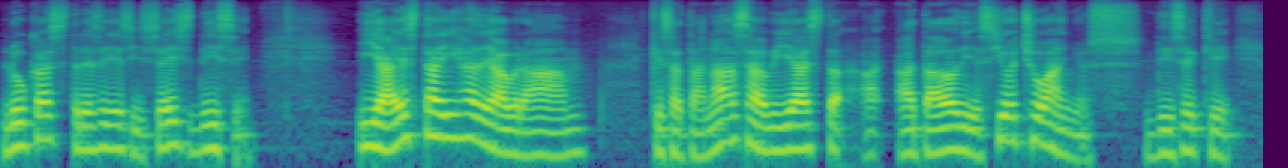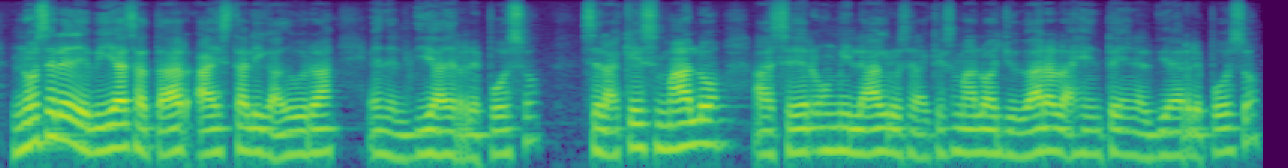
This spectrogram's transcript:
Lucas 13:16 dice, y a esta hija de Abraham, que Satanás había atado 18 años, dice que no se le debía atar a esta ligadura en el día de reposo. ¿Será que es malo hacer un milagro? ¿Será que es malo ayudar a la gente en el día de reposo?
